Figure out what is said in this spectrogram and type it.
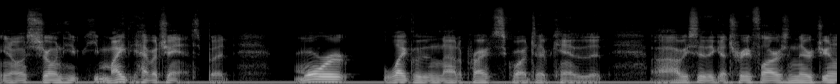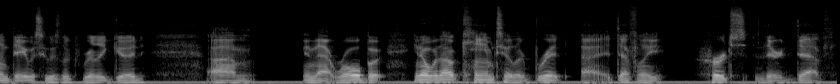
You know, showing he, he might have a chance, but more likely than not, a practice squad type candidate. Uh, obviously, they got Tre Flowers in there, Jalen Davis, who has looked really good um, in that role. But, you know, without Cam Taylor Britt, uh, it definitely hurts their depth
